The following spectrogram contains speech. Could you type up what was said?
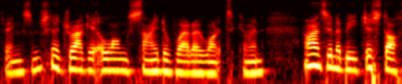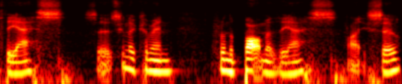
thing so I'm just going to drag it alongside of where I want it to come in and mine's going to be just off the S so it's going to come in from the bottom of the S like so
